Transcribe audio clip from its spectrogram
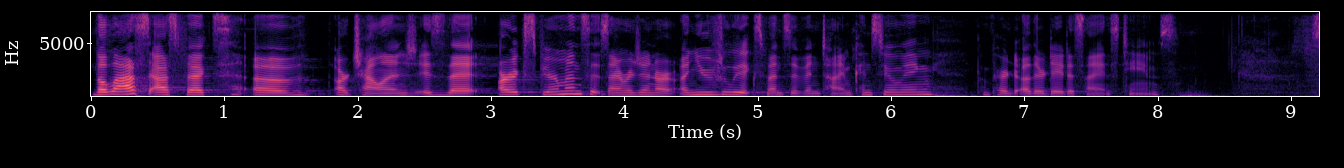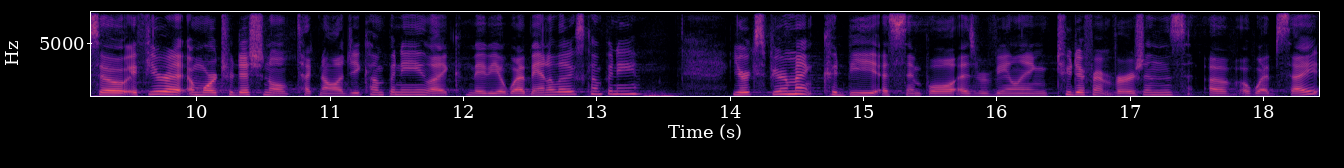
The last aspect of our challenge is that our experiments at Zymergen are unusually expensive and time consuming compared to other data science teams. So if you're at a more traditional technology company, like maybe a web analytics company, your experiment could be as simple as revealing two different versions of a website.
